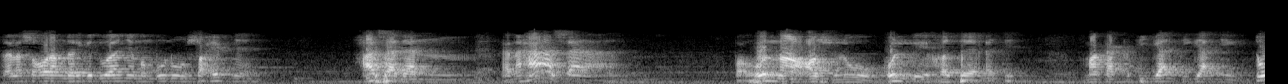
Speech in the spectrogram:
salah seorang dari keduanya membunuh sahibnya hasadan karena hasad. Fahunna aslu kulli khata'atin. Maka ketiga-tiganya itu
